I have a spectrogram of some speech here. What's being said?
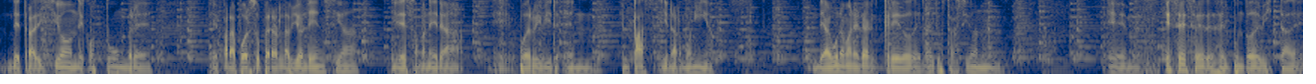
de tradición, de costumbre, para poder superar la violencia y de esa manera eh, poder vivir en, paz y en armonía. De alguna manera el credo de la ilustración em, es ese desde el punto de vista de,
